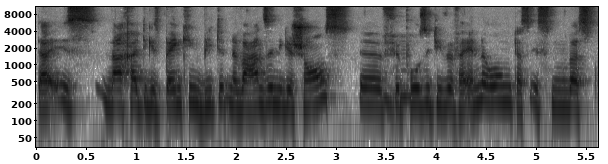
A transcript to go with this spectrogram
da ist nachhaltiges Banking bietet eine wahnsinnige Chance äh, für mhm. positive Veränderungen. Das ist nun was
